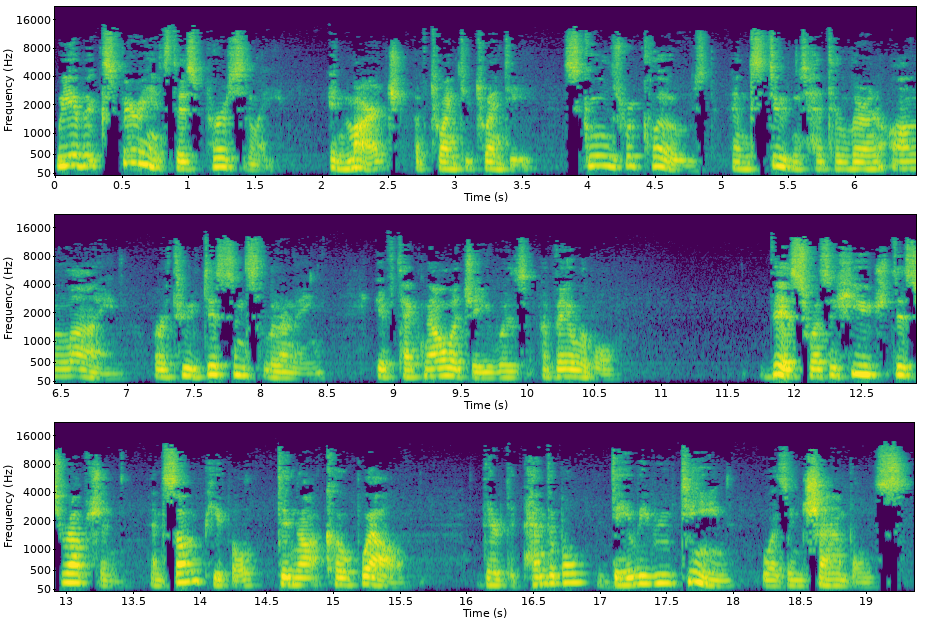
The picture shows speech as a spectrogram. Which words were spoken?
We have experienced this personally. In March of 2020, schools were closed and students had to learn online or through distance learning if technology was available. This was a huge disruption, and some people did not cope well. Their dependable daily routine was in shambles.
